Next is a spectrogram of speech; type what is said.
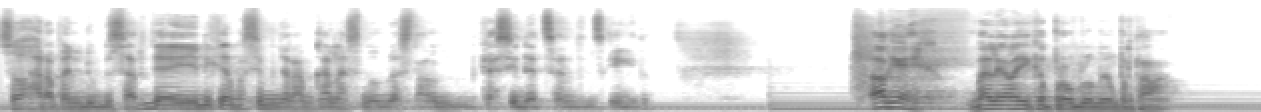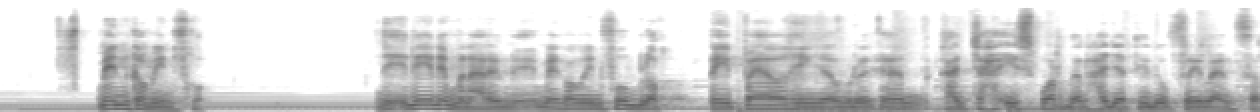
So harapan hidup besar. Jadi kan pasti menyeramkan lah 19 tahun kasih death sentence kayak gitu. Oke, balik lagi ke problem yang pertama. Menkominfo. Ini, ini, ini menarik nih. Menkominfo blok PayPal hingga memberikan kancah e-sport dan hajat hidup freelancer.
